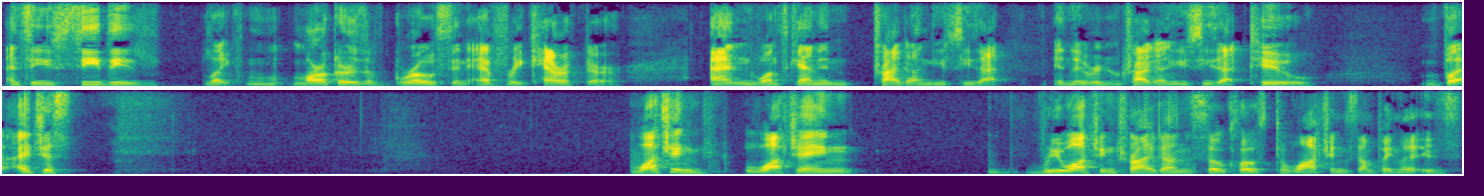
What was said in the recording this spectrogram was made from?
And so you see these like markers of growth in every character. And once again, in Trigun you see that in the original Trigun you see that too. But I just watching watching rewatching Trigun so close to watching something that is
